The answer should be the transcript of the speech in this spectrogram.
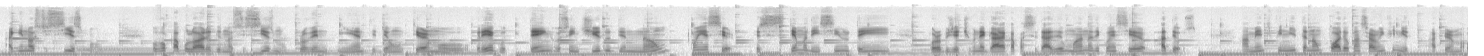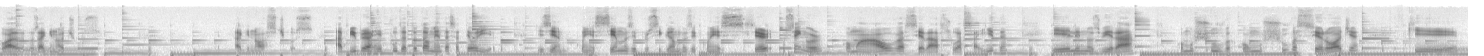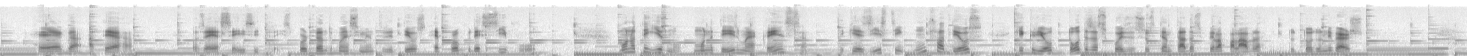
Agnosticismo. O vocabulário agnosticismo, proveniente de um termo grego, tem o sentido de não conhecer. Esse sistema de ensino tem por objetivo negar a capacidade humana de conhecer a Deus. A mente finita não pode alcançar o infinito, afirmam os agnósticos. agnósticos. A Bíblia refuta totalmente essa teoria, dizendo: Conhecemos e prossigamos e conhecer o Senhor, como a alva será a sua saída, e ele nos virá como chuva, como chuva seródia que rega a terra. Oséias 6 e 3. Portanto, o conhecimento de Deus é progressivo. Monoteísmo. O monoteísmo é a crença de que existe um só Deus que criou todas as coisas, sustentadas pela palavra do todo o universo.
